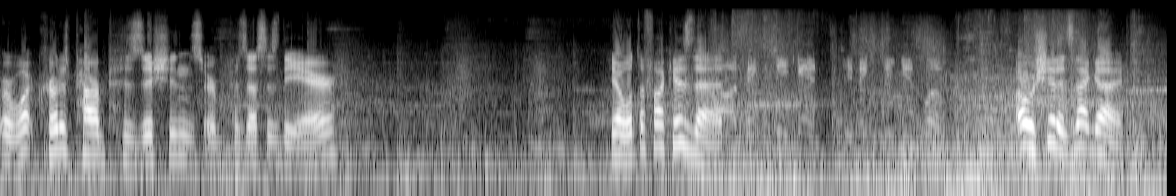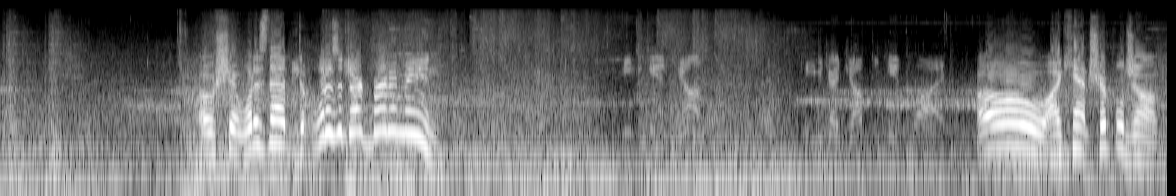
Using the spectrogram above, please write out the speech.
or what? Crota's power positions or possesses the air. Yo, what the fuck is that? Uh, it makes it so you can't. It makes it so you can't float. Oh shit, it's that guy. Oh shit, what is that? What does a dark burden mean? It means you can't jump. If you try to jump, you can't fly. Oh, I can't triple jump. So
